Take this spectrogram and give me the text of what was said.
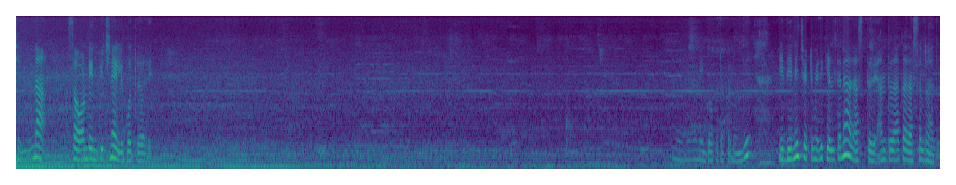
చిన్న సౌండ్ వినిపించినా వెళ్ళిపోతుంది అది. ఇంకొకటి అక్కడ ఉంది. ఈ దీన్ని చెట్టు మీదకి వెళ్తేనే అది వస్తుంది. అంతదాకా అది అస్సలు రాదు.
